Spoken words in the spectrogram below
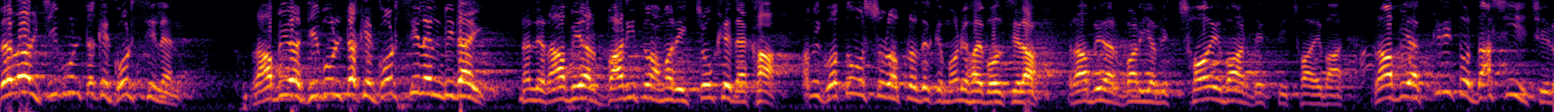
বেলাল জীবনটাকে গড়ছিলেন। রাবিয়া জীবনটাকে গড়ছিলেন বিদায়। নাহলে রাবিয়ার বাড়ি তো আমার এই চোখে দেখা। আমি গত বছর আপনাদেরকে মনে হয় বলছিলাম, রাবিয়ার বাড়ি আমি ছয় বার দেখছি ছয় বার রাবিয়া কৃত দাসী ছিল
